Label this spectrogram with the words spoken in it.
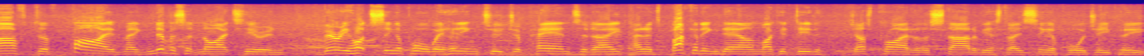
after five magnificent nights here in very hot Singapore. We're heading to Japan today and it's bucketing down like it did just prior to the start of yesterday's Singapore GP.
